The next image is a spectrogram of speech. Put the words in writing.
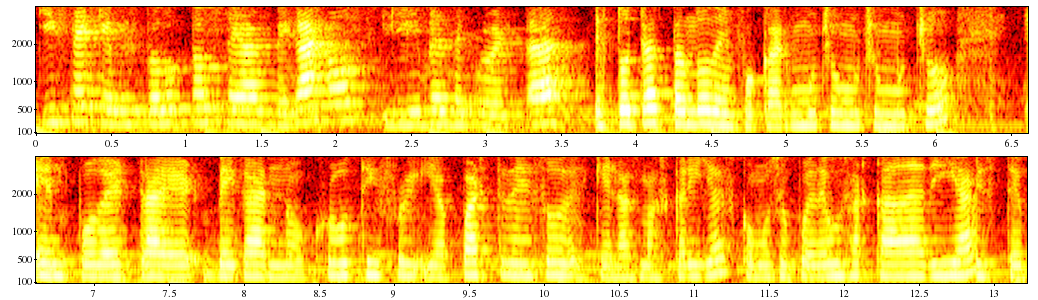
quise que mis productos sean veganos y libres de crueldad. Estoy tratando de enfocar mucho, mucho, mucho en poder traer vegano, cruelty free y aparte de eso de que las mascarillas como se puede usar cada día, este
